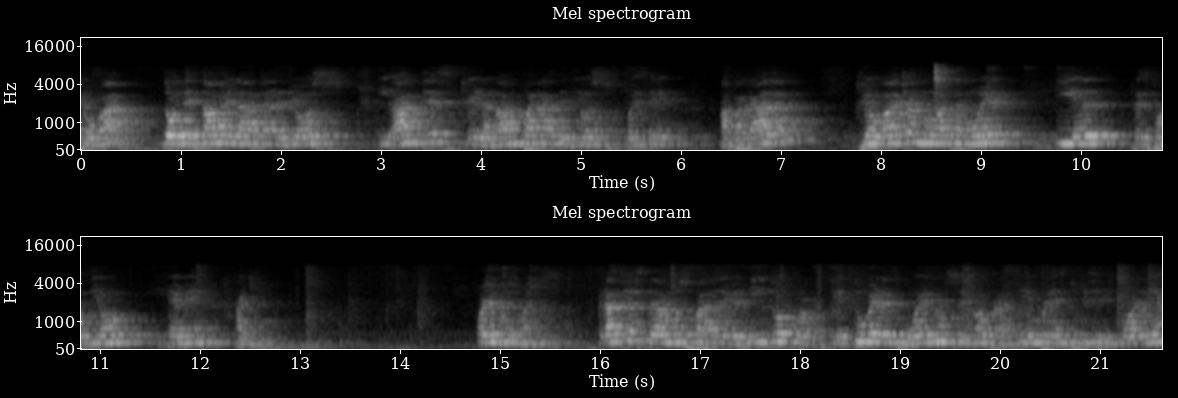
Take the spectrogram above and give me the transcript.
Jehová, donde estaba el arca de Dios, y antes que la lámpara de Dios fuese apagada, Jehová llamó a Samuel y él respondió, heme aquí. Oremos hermanos. Gracias te damos Padre bendito porque tú eres bueno, Señor, para siempre es tu misericordia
